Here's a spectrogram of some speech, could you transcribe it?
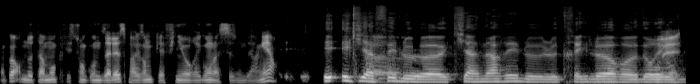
D'accord? Notamment Christian Gonzalez, par exemple, qui a fini Oregon la saison dernière. Et, qui a fait euh le, euh, qui a narré le, trailer euh, d'Oregon.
